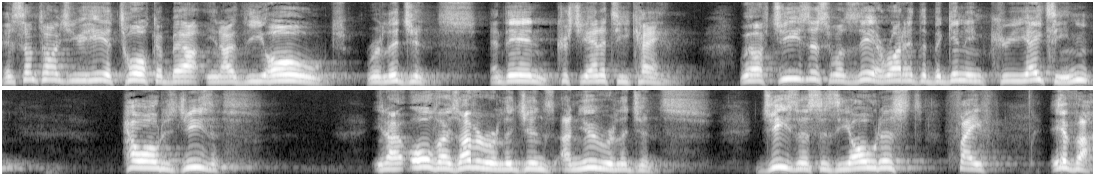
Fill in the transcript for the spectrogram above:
And sometimes you hear talk about, you know, the old religions, and then Christianity came. Well, if Jesus was there right at the beginning creating, how old is Jesus? You know, all those other religions are new religions. Jesus is the oldest faith ever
